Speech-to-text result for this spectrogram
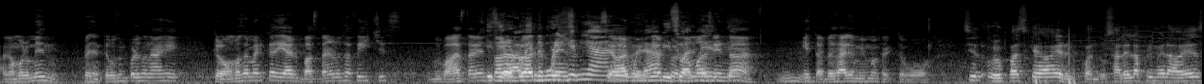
hagamos lo mismo. Presentemos un personaje que lo vamos a mercadear, va a estar en los afiches, va a estar en Y se todas va las a ruedas ver de muy prensa, genial, se va a ver muy genial, pero no vamos a decir nada. Ujú. Y tal vez haga el mismo efecto bobo. Sí, lo que pasa es que, a ver, cuando sale la primera vez,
